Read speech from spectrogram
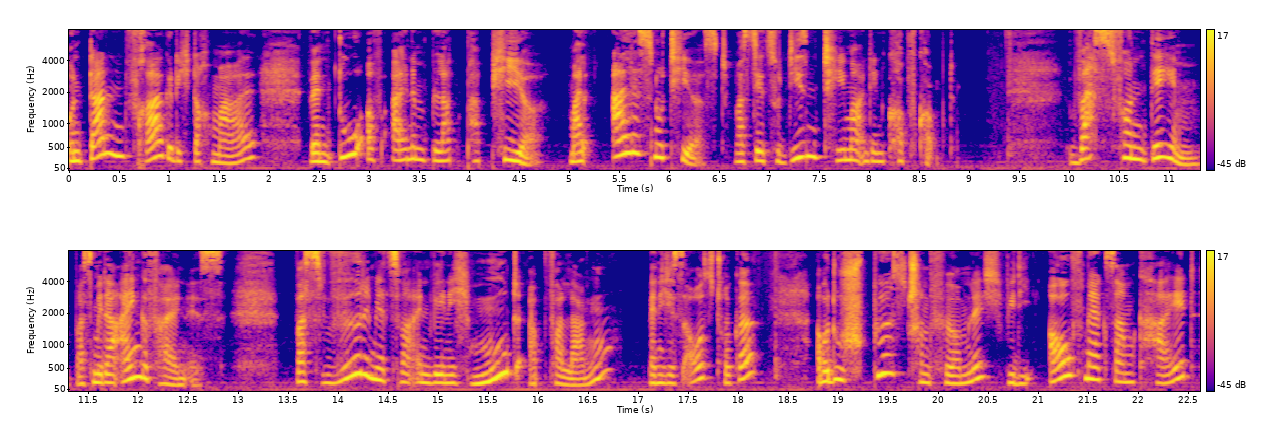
Und dann frage dich doch mal, wenn du auf einem Blatt Papier mal alles notierst, was dir zu diesem Thema an den Kopf kommt. Was von dem, was mir da eingefallen ist, was würde mir zwar ein wenig Mut abverlangen, wenn ich es ausdrücke, aber du spürst schon förmlich, wie die Aufmerksamkeit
